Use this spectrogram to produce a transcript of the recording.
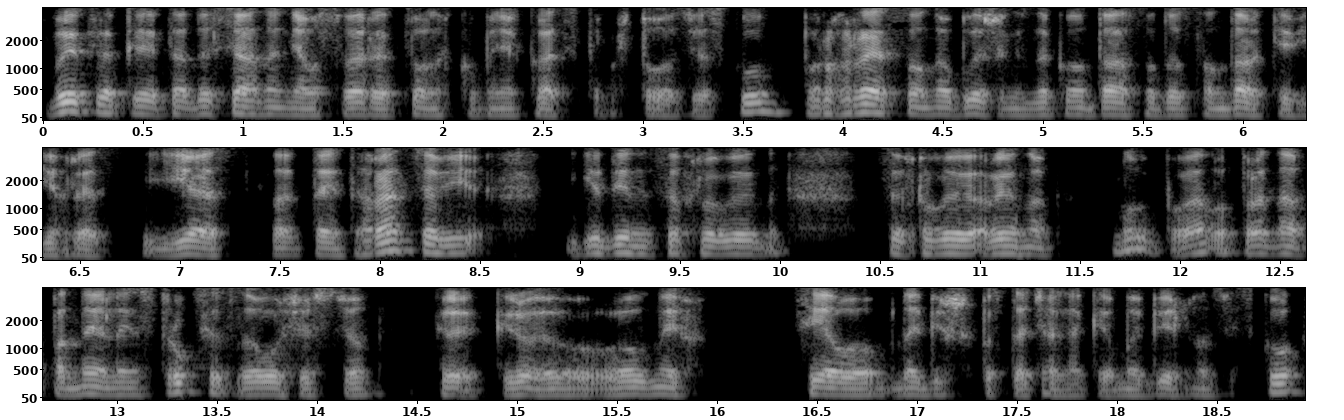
виклики та досягнення у сфері електронних комунікацій та поштового зв'язку, прогрес у наближенні законодавства до стандартів ЄГРЕС, ЄС та, інтеграція в єдиний цифровий, цифровий ринок. Ну, і панельна інструкція за участю головних ЦІО найбільших постачальників мобільного зв'язку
